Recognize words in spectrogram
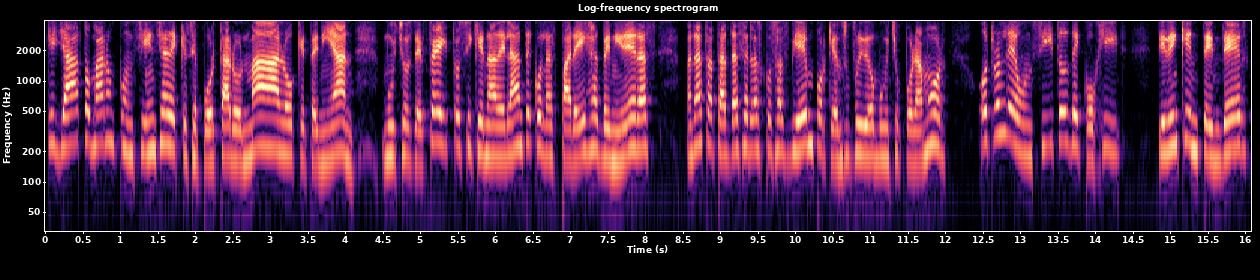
que ya tomaron conciencia de que se portaron mal o que tenían muchos defectos y que en adelante con las parejas venideras van a tratar de hacer las cosas bien porque han sufrido mucho por amor. Otros leoncitos de cojín tienen que entender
